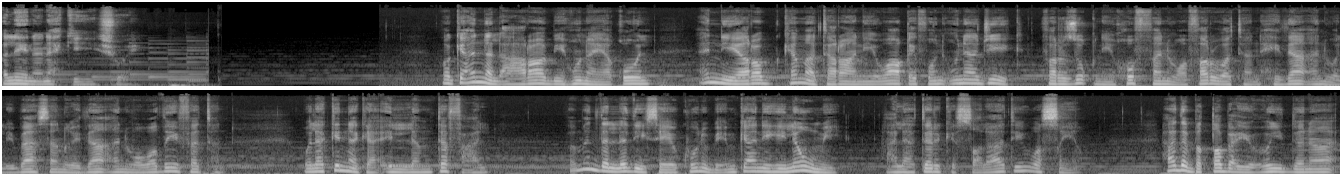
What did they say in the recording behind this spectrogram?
خلينا نحكي شوي. وكأن الأعرابي هنا يقول أني يا رب كما تراني واقف أناجيك. فارزقني خفا وفروة حذاء ولباسا غذاء ووظيفة. ولكنك إن لم تفعل فمن ذا الذي سيكون بإمكانه لومي على ترك الصلاة والصيام؟ هذا بالطبع يعيدنا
